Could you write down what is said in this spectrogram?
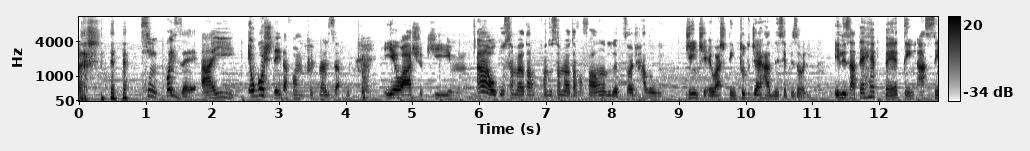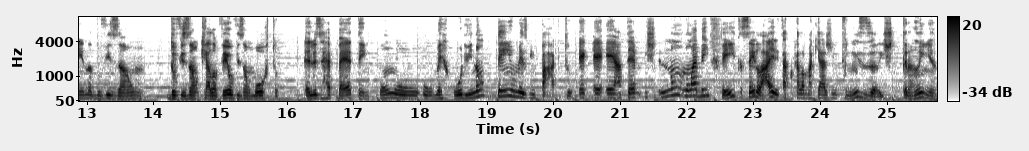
Sim, pois é. Aí eu gostei da forma que foi finalizado. E eu acho que. Ah, o Samuel tava. Quando o Samuel tava falando do episódio de Halloween. Gente, eu acho que tem tudo de errado nesse episódio. Eles até repetem a cena do Visão. Do Visão, que ela vê o Visão morto. Eles repetem com o, o Mercúrio e não tem o mesmo impacto. É, é- é até. Não, não é bem feita, sei lá, ele tá com aquela maquiagem cinza, estranha.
